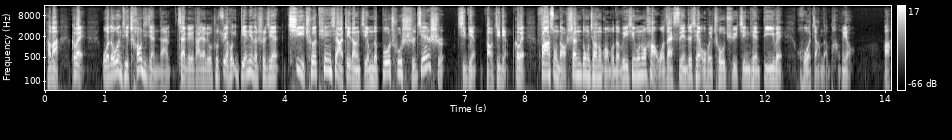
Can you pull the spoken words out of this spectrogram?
好吧，各位，我的问题超级简单，再给大家留出最后一点点的时间，汽车天下这档节目的播出时间是。几点到几点？各位发送到山东交通广播的微信公众号，我在四点之前我会抽取今天第一位获奖的朋友。啊，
